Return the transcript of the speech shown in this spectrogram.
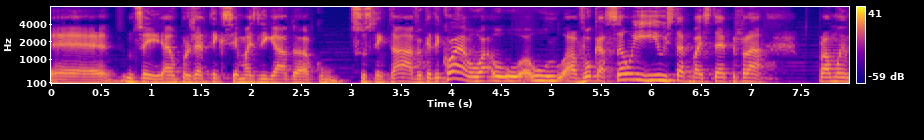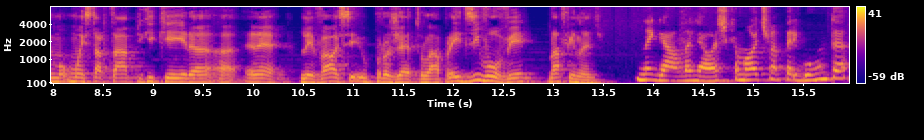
É, não sei, é um projeto que tem que ser mais ligado a sustentável, quer dizer, qual é o, o, a vocação e, e o step by step para para uma, uma, startup que queira é, levar esse, o projeto lá para desenvolver na Finlândia? Legal, legal. Acho que é uma ótima pergunta.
